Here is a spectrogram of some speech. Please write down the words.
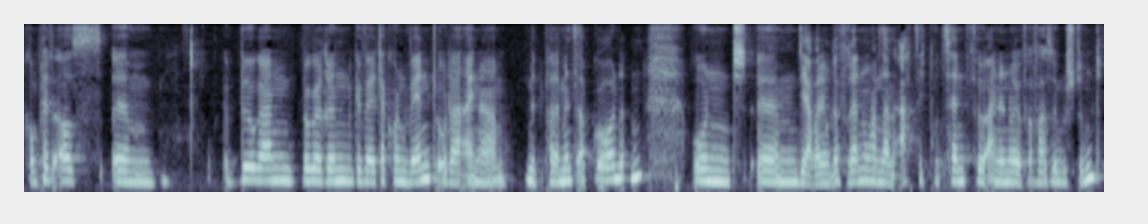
komplett aus ähm, Bürgern, Bürgerinnen gewählter Konvent oder einer mit Parlamentsabgeordneten. Und ähm, ja, bei dem Referendum haben dann 80 Prozent für eine neue Verfassung gestimmt.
